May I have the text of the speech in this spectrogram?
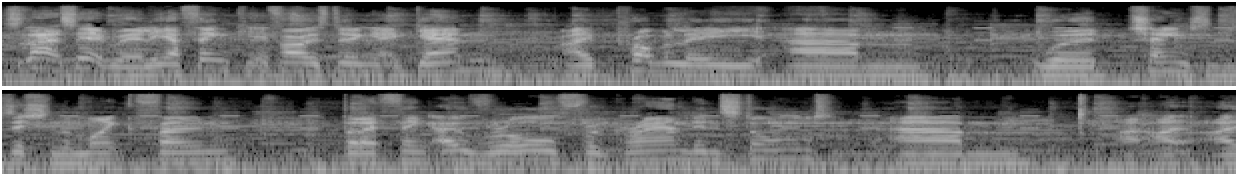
So that's it really. I think if I was doing it again, I probably um, would change the position of the microphone. But I think overall for a grand installed, um, I, I, I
